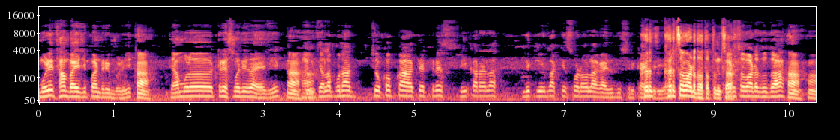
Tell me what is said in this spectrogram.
मुळी थांबायची पांढरी मुळी. हां. त्यामुळं ट्रेसमध्ये जायची. हा, हा. आणि त्याला पुन्हा चोकअप का त्या ट्रेस ही करायला लिक्विड बाकी सोडावं लागायचं दुसरी खर्च खर्च वाढत होता तुमचा? खर्च वाढत होता. हां हां.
